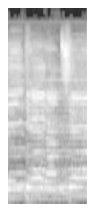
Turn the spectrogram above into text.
wtedy bieram Cię.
